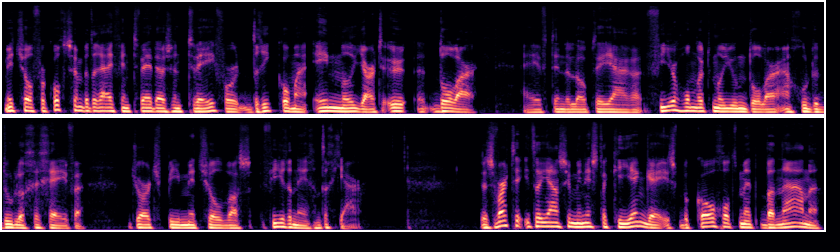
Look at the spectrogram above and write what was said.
Mitchell verkocht zijn bedrijf in 2002 voor 3,1 miljard dollar. Hij heeft in de loop der jaren 400 miljoen dollar aan goede doelen gegeven. George P. Mitchell was 94 jaar. De zwarte Italiaanse minister Chienge is bekogeld met bananen.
